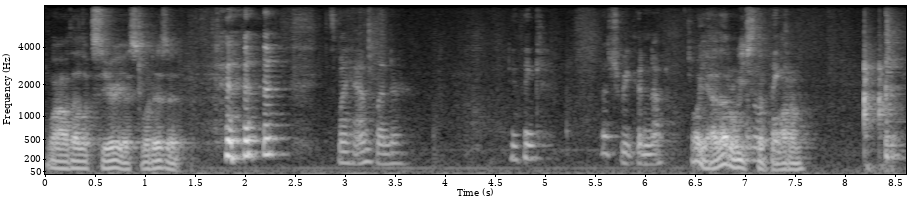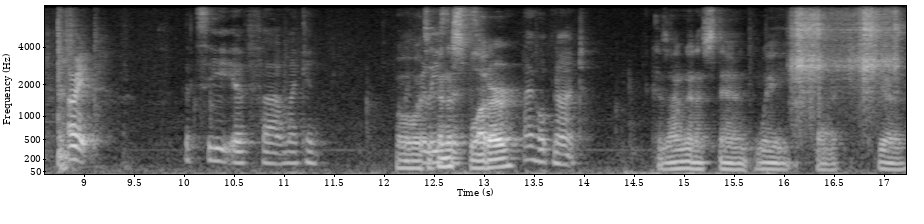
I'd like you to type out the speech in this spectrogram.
Wow, that looks serious. What is it? it's my hand blender. Do you think that should be good enough? Oh yeah, that'll reach the don't think- bottom. All right. Let's see if um, I can. Oh, is it gonna this. splutter? I hope not. Because I'm gonna stand way back here.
